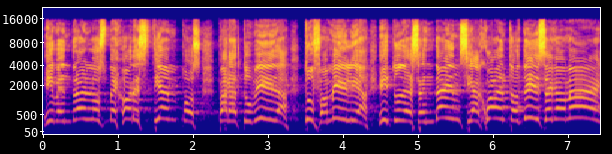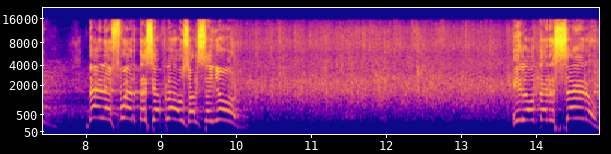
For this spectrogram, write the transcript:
Y vendrán los mejores tiempos para tu vida, tu familia y tu descendencia. ¿Cuántos dicen amén? Dele fuerte ese aplauso al Señor. Y lo tercero,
